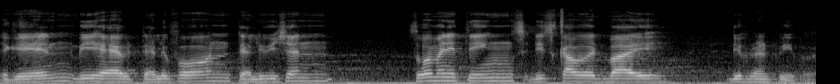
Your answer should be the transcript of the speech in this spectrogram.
Again, we have telephone, television, so many things discovered by different people.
